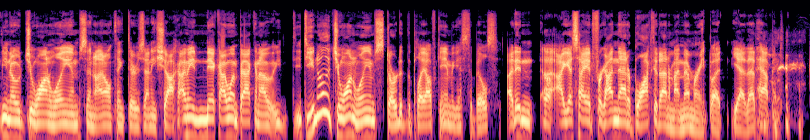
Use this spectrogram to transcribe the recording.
you know, Joejuan Williams, and I don't think there's any shock. I mean, Nick, I went back and I do you know that Joejuan Williams started the playoff game against the Bills? I didn't. Oh. I guess I had forgotten that or blocked it out of my memory, but yeah, that happened.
